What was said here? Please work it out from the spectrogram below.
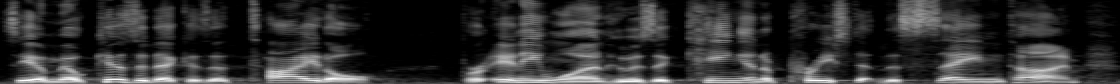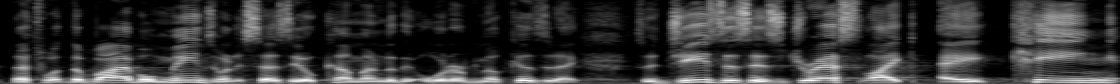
See, a Melchizedek is a title for anyone who is a king and a priest at the same time. That's what the Bible means when it says he'll come under the order of Melchizedek. So Jesus is dressed like a king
